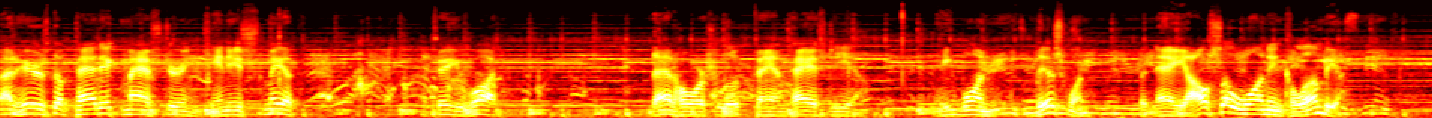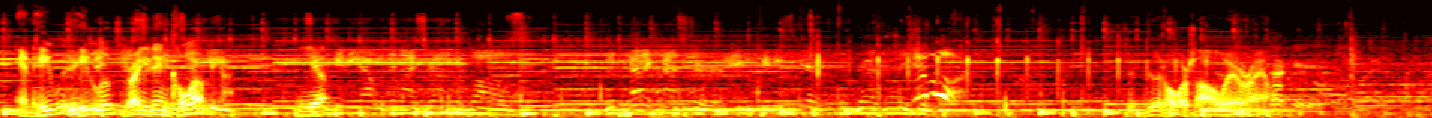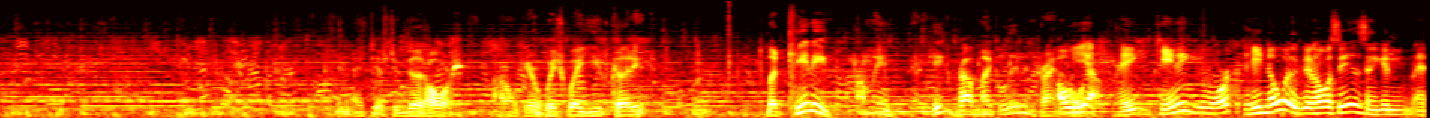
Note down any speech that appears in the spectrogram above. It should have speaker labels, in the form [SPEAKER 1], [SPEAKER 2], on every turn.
[SPEAKER 1] Right here's the paddock master and Kenny Smith. I tell you what, that horse looked fantastic.
[SPEAKER 2] Yeah.
[SPEAKER 1] He won this one, but now he also won in Columbia, and he he looked great in Columbia.
[SPEAKER 2] Yep.
[SPEAKER 1] He's a good horse all the way around. It's just a good horse. I don't care which way you cut it. But Kenny, I mean, he could probably make a living training.
[SPEAKER 2] Oh
[SPEAKER 1] horses.
[SPEAKER 2] yeah. He Kenny can work. He know what a good horse is, and he can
